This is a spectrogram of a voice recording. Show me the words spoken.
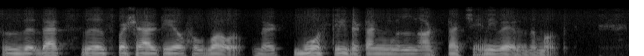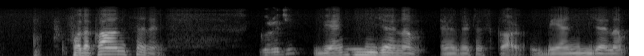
so that's the specialty of a vowel that mostly the tongue will not touch anywhere in the mouth. For the consonants guruji? Vyanjanam as it is called vyanjanam.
